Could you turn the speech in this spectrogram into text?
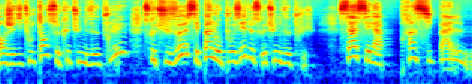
Or je dis tout le temps ce que tu ne veux plus, ce que tu veux, c'est pas l'opposé de ce que tu ne veux plus. Ça c'est la principale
